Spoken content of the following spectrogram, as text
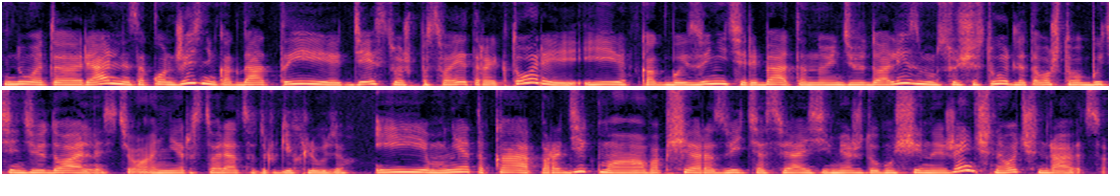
ну, это реальный закон жизни, когда ты действуешь по своей траектории и, как бы, извините, ребята, но индивидуализм существует для того, чтобы быть индивидуальностью, а не растворяться в других людях. И мне такая парадигма вообще развития связи между мужчиной и женщиной очень нравится.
